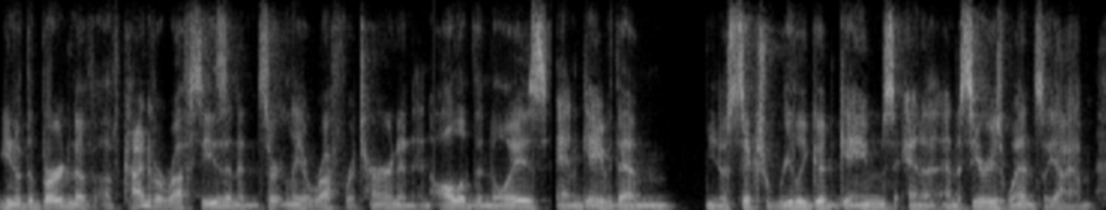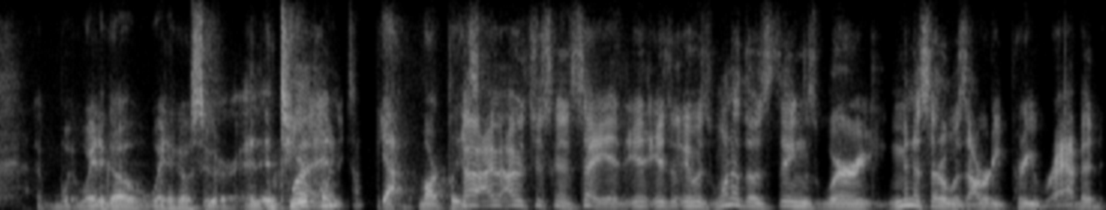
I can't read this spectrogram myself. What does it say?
you know the burden of of kind of a rough season and certainly a rough return and, and all of the noise and gave them you know six really good games and a and a series win. So yeah, I'm, way to go, way to go, Suter. And, and to well, your point, and, yeah, Mark, please. No, I, I, was just going to say it, it it was one of those things where Minnesota was already pretty rabid,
